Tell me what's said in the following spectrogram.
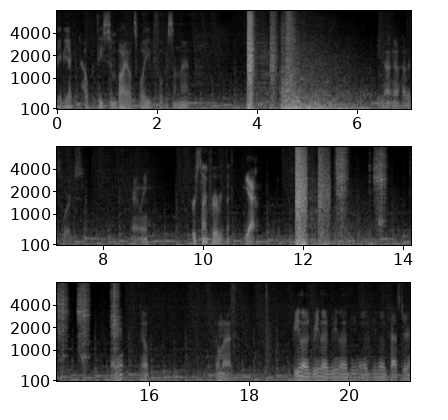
Maybe I can help with these symbiotes while you focus on that. Do not know how this works. Apparently. First time for everything. Yeah. That it? Nope. Still not. Reload, reload, reload, reload, reload faster.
